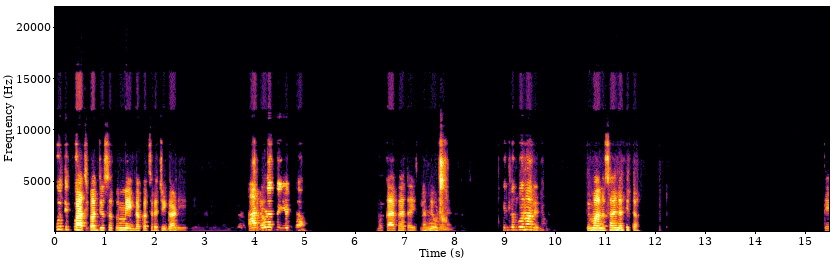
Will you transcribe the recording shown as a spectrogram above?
पोती पाच पोती. पाच दिवसातून एकदा कचऱ्याची गाडी येणार म्हणल्यावर एवढा कचरा- आठवड्यात नाही एकदा मग काय फायदा इथला निवडून येणार इथलं कोण आले ते माणूस आहे ना तिथं ते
